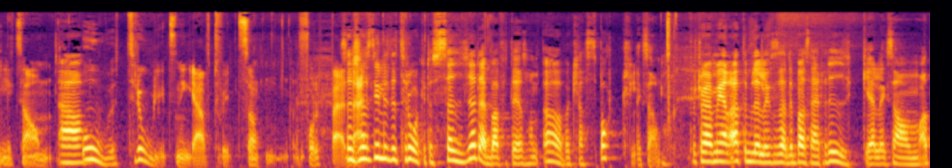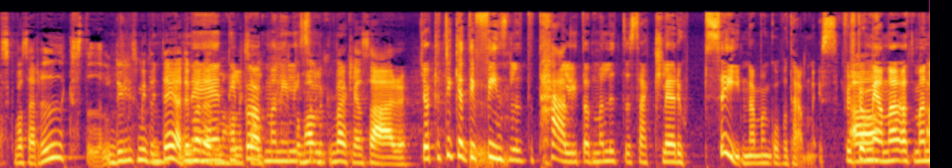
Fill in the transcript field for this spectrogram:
liksom Ja. otroligt snygga outfits som folk bär Sen där. känns det ju lite tråkigt att säga det bara för att det är en sån överklassport. Liksom. Förstår jag menar? Att det blir liksom så här, det bara så här rike, liksom, att det ska vara så här rik stil. Det är liksom inte det. Det är bara Nej, man det har, bara att liksom, man är de har liksom- verkligen så här... Jag kan tycka att det finns lite härligt att man lite så här klär upp sig när man går på tennis. Förstår du Ja. menar? Att man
